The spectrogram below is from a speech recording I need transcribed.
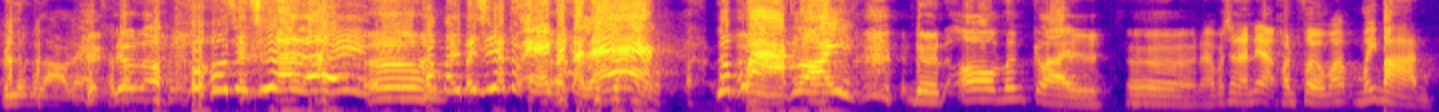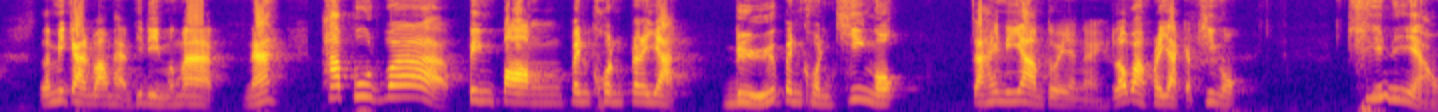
เป็นเรื่องเป็นราวแล้วฉันเรียบบอกร้อยโอ้โหฉันเชื่อเลยเออทำไมไม่เชื่อตัวเองตั้งแต่แรกลำบากเลยเดินอ้อมตั้งไกลเออนะเพราะฉะนั้นเนี่ยคอนเฟิร์มว่าไม่บานแล้วมีการวางแผนที่ดีมากๆ นะ ถ้าพูดว่าปิงปองเป็นคนประหยัด หรือเป็นคนขี้งก จะให้นิยามตัวเองยังไง ระหว่างประหยัดกับขี้งก ขี้เหนียว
